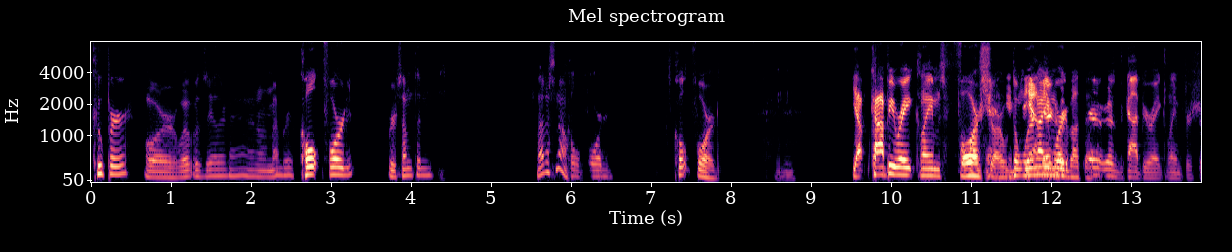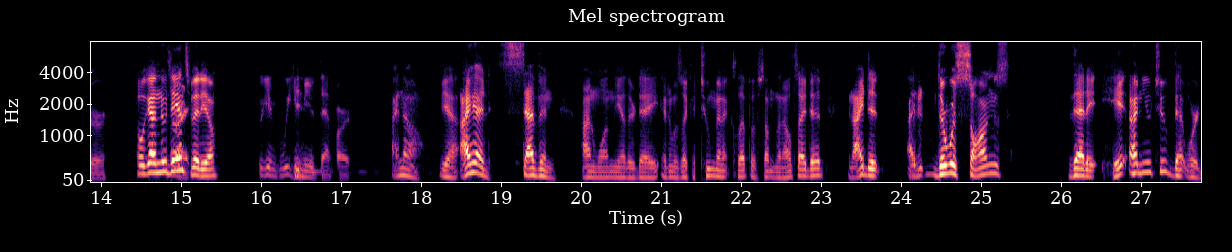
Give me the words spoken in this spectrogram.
Cooper or what was the other name? I don't remember. Colt Ford or something. Let us know. Colt Ford. Colt Ford. Mhm. Yep, copyright claims for sure. yeah, Don't, we're yeah, not even worried about that. There goes the copyright claim for sure. But we got a new It's dance right. video. We can we can Yeah. mute that part. I know. Yeah, I had seven on one the other day, and it was like a two minute clip of something else I did, and I did. I there was songs that it hit on YouTube that were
